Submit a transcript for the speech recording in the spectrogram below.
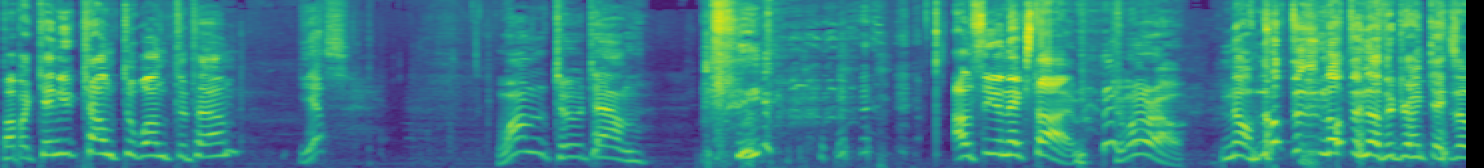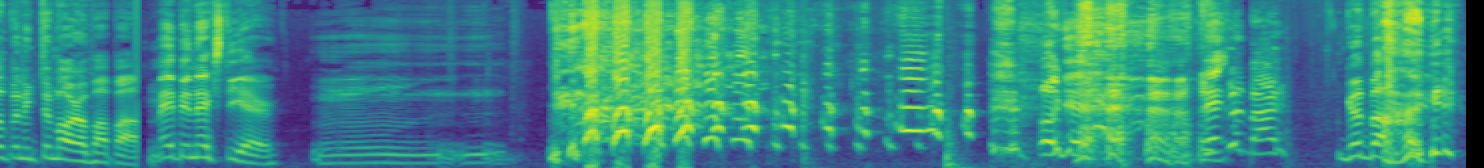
Papa, can you count to 1 to 10? Yes. One, two, ten. I'll see you next time. Tomorrow. No, not not another drunk case opening tomorrow, Papa. Maybe next year. Mm, Okay. goodbye. Goodbye.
